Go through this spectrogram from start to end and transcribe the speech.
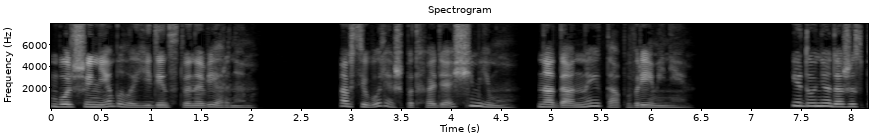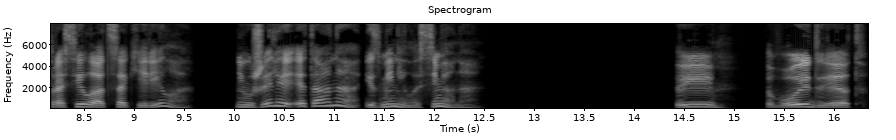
больше не было единственно верным, а всего лишь подходящим ему на данный этап времени. И Дуня даже спросила отца Кирилла, неужели это она изменила Семёна? «Ты, твой дед,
